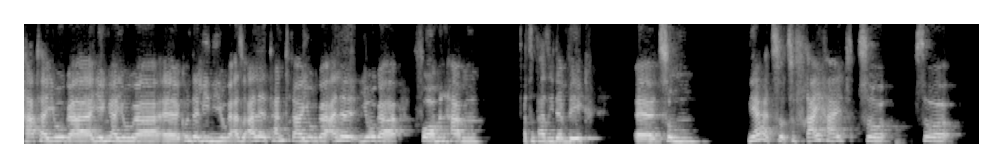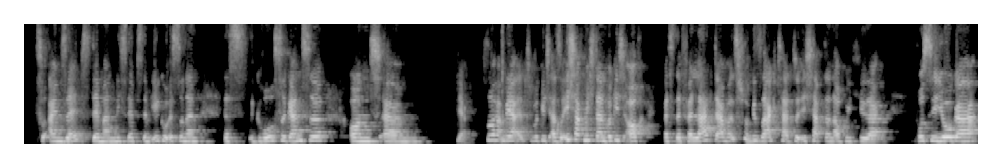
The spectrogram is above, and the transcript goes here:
Hatha Yoga, Yinga Yoga, äh, Kundalini Yoga, also alle Tantra Yoga, alle Yoga Formen haben, also quasi der Weg äh, zum, ja, zu, zur Freiheit, zu, zu, zu einem selbst, der man nicht selbst im Ego ist, sondern das große Ganze. Und ähm, ja, so haben wir halt wirklich, also ich habe mich dann wirklich auch, was der Verlag damals schon gesagt hatte, ich habe dann auch wirklich gesagt, Pussy Yoga,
